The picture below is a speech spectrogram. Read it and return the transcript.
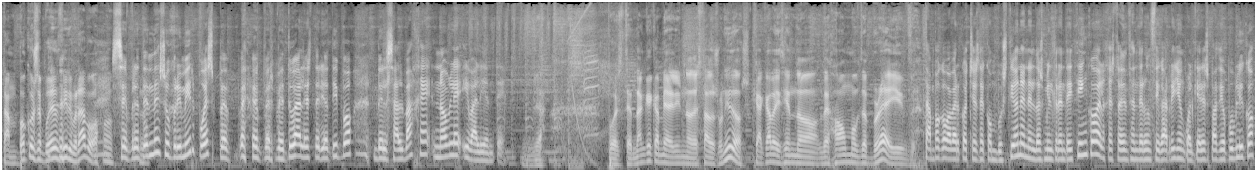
Tampoco se puede decir bravo. Se pretende suprimir, pues per- perpetúa el estereotipo del salvaje, noble y valiente. Ya. Pues tendrán que cambiar el himno de Estados Unidos, que acaba diciendo The Home of the Brave. Tampoco va a haber coches de combustión en el 2035, el gesto de encender un cigarrillo en cualquier espacio público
